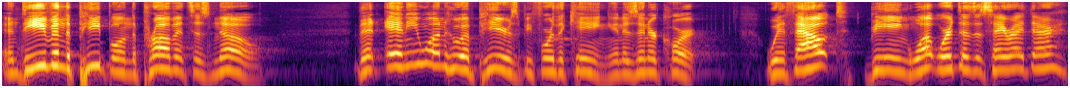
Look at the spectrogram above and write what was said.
and even the people in the provinces know that anyone who appears before the king in his inner court without being, what word does it say right there?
